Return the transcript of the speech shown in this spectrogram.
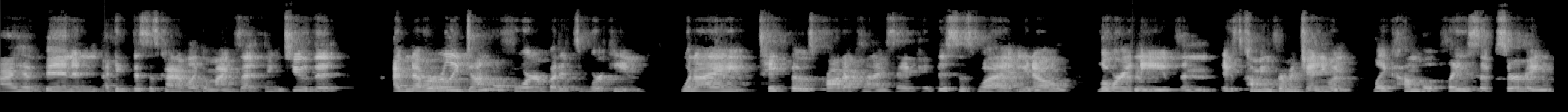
I have been, and I think this is kind of like a mindset thing too, that I've never really done before, but it's working. When I take those products and I say, okay, this is what, you know, Lori needs, and it's coming from a genuine, like humble place of serving,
